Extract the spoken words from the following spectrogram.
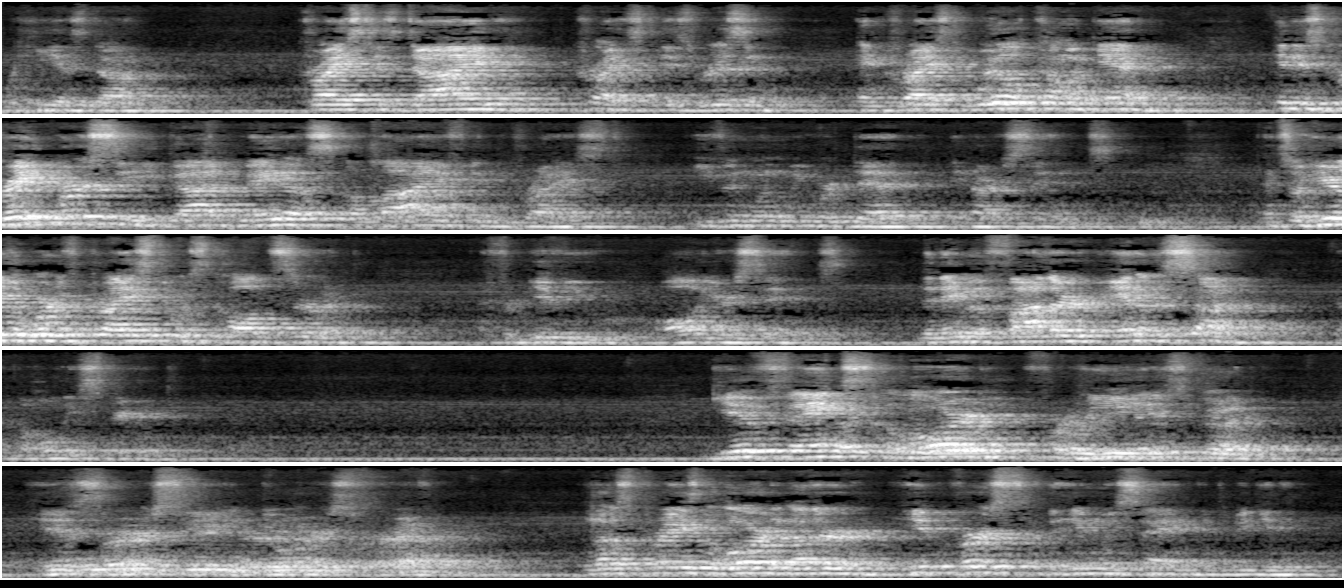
what he has done. Christ has died, Christ is risen, and Christ will come again. In his great mercy, God made us alive in Christ, even when we were dead in our sins. And so hear the word of Christ who was called servant. I forgive you all your sins. In the name of the Father, and of the Son, and of the Holy Spirit. Give thanks to the Lord, for he is good. His mercy endures forever. Let us praise the Lord, another hymn, verse of the hymn we sang at the beginning.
